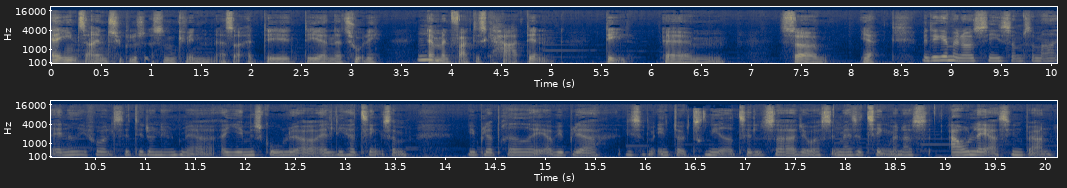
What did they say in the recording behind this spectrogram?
af ens egen cyklus som kvinde. Altså at det, det er naturligt, Mm. at man faktisk har den del. Øhm, så Men det kan man også sige som så meget andet i forhold til det, du nævnte med at, at hjemmeskole og alle de her ting, som vi bliver præget af, og vi bliver ligesom indoktrineret til, så er det jo også en masse ting, man også aflærer sine børn.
